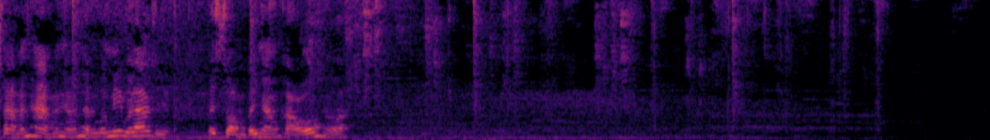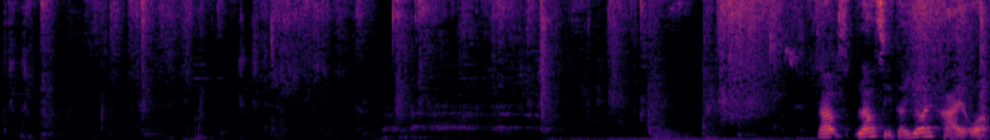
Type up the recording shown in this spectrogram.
ถ้ามันห่างมันยังฉันบ่มีเวลาสิไปส่อมไปยังเขาแล้ว แล้วแล้วสิทย่อยขายออก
